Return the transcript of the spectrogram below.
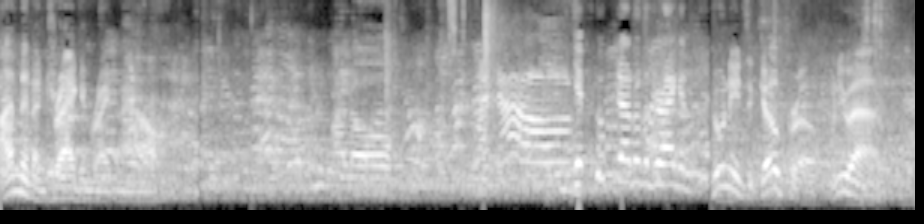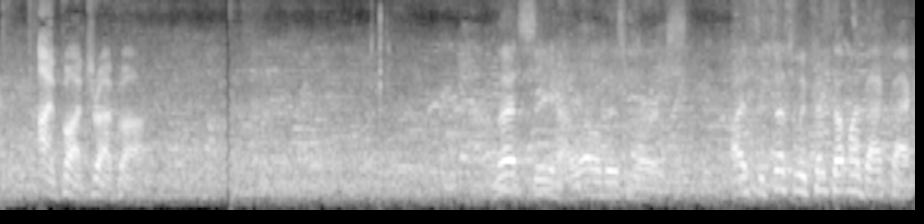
I'm in a dragon right now. Get pooped out of the dragon. Who needs a GoPro when you have iPod tripod? Let's see how well this works. I successfully picked up my backpack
